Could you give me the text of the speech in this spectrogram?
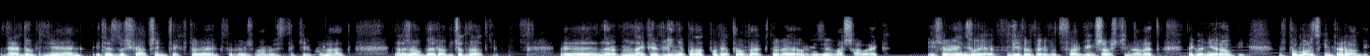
Według mnie i też doświadczeń tych, które, które już mamy z tych kilku lat, należałoby robić odwrotnie. Yy, no, robimy najpierw linie ponadpowiatowe, które organizuje marszałek, i się organizuje. W wielu województwach, w większości nawet, tego nie robi. W Pomorskim to robi.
